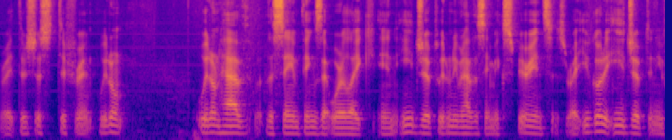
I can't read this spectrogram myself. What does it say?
right? There's just different. We don't we don't have the same things that were like in Egypt. We don't even have the same experiences, right? You go to Egypt and you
